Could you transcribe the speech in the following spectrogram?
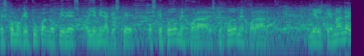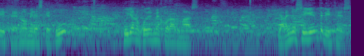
Es como que tú cuando pides, oye, mira, que es que, es que puedo mejorar, es que puedo mejorar. Y el que manda dice, no, mira, es que tú, tú ya no puedes mejorar más. Y al año siguiente le dices,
